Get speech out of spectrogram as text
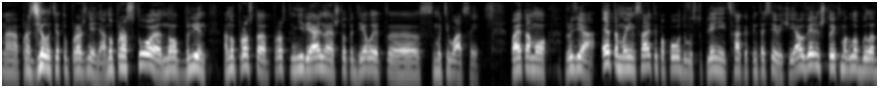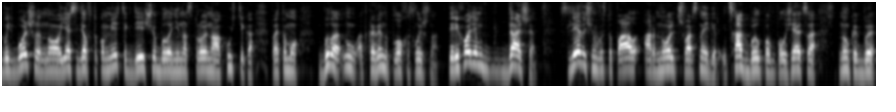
э, проделать это упражнение. Оно простое, но, блин, оно просто, просто нереальное что-то делает э, с мотивацией. Поэтому, друзья, это мои инсайты по поводу выступления Ицхака Пентасевича. Я уверен, что их могло было быть больше, но я сидел в таком месте, где еще была не настроена акустика, поэтому было, ну, откровенно плохо слышно. Переходим дальше. Следующим выступал Арнольд Шварценеггер. Ицхак был, получается, ну, как бы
